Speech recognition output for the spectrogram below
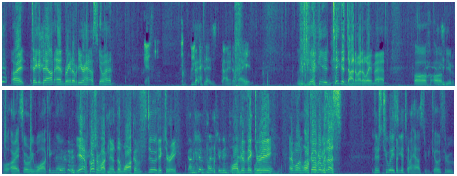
All right, take it down and bring it over to your house. Go ahead. Yes. Matt is dynamite. take the dynamite away, Matt. Oh, oh, beautiful. All right, so are we walking there? Yeah, of course we're walking there. The walk of Do victory. I'm just gonna punch him into Walk of victory. portal. Everyone, walk over with us. There's two ways to get to my house. Do we go through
